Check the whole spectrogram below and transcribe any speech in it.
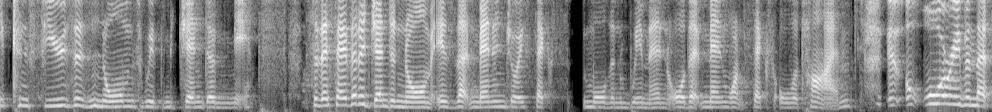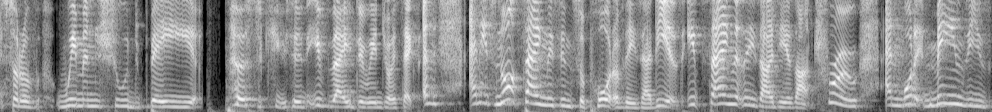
it confuses norms with gender myths. So they say that a gender norm is that men enjoy sex more than women or that men want sex all the time. or even that sort of women should be persecuted if they do enjoy sex. And and it's not saying this in support of these ideas. It's saying that these ideas aren't true and what it means is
